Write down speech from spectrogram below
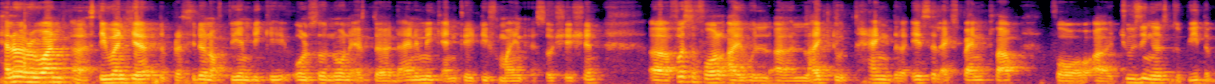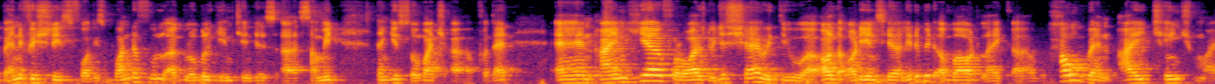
Hello, everyone. Uh, Steven here, the president of PMDK, also known as the Dynamic and Creative Mind Association. Uh, first of all, I will uh, like to thank the ASELxPenn Club for uh, choosing us to be the beneficiaries for this wonderful uh, Global Game Changers uh, Summit. Thank you so much for that. And I'm here for a while to just share with you, all the audience here, a little bit about like how when I change my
